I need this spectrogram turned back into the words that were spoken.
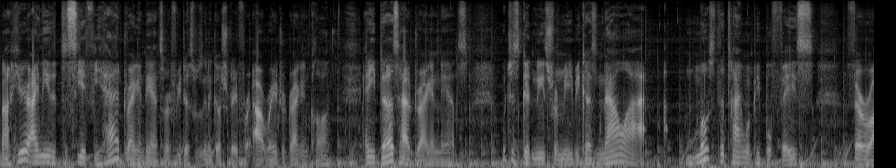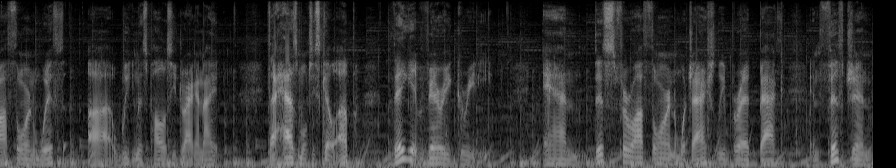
Now here I needed to see if he had Dragon Dance or if he just was going to go straight for Outrage or Dragon Claw. And he does have Dragon Dance, which is good news for me because now I, most of the time when people face Ferrothorn with uh, Weakness Policy Dragonite that has multi-scale up, they get very greedy. And this Ferrothorn, which I actually bred back in 5th gen,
